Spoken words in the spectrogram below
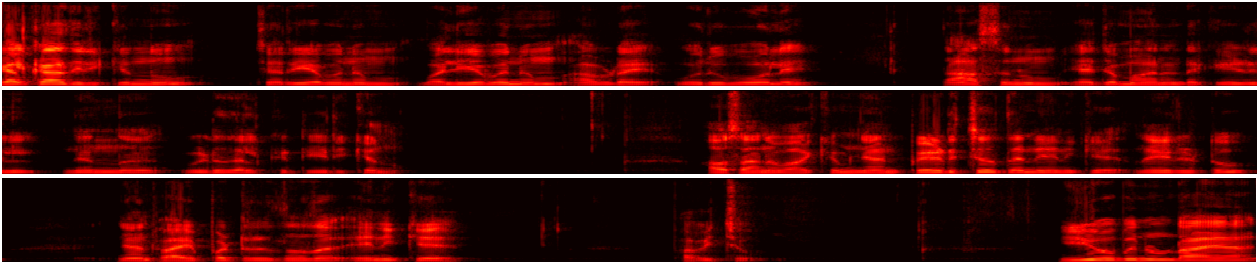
കേൾക്കാതിരിക്കുന്നു. ചെറിയവനും വലിയവനും അവിടെ ഒരുപോലെ ദാസനും യജമാനന്റെ കീഴിൽ നിന്ന് വിടുതൽ കിട്ടിയിരിക്കുന്നു. അവസാന വാക്യം ഞാൻ പേടിച്ചത് തന്നെ എനിക്ക് നേരിട്ടു. ഞാൻ ഭയപ്പെട്ടിരുന്നത് എനിക്ക് ഭവിച്ചു. ഇയോബിനുണ്ടായ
